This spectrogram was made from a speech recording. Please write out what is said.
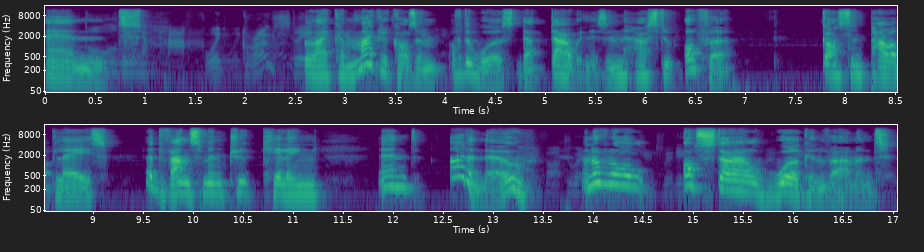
and like a microcosm of the worst that Darwinism has to offer. Constant power plays, advancement through killing, and, I don't know, an overall hostile work environment.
